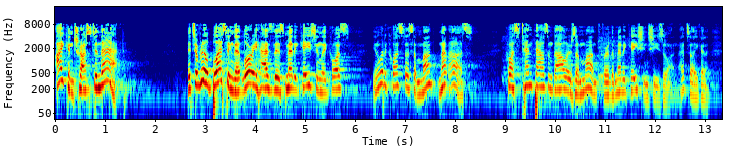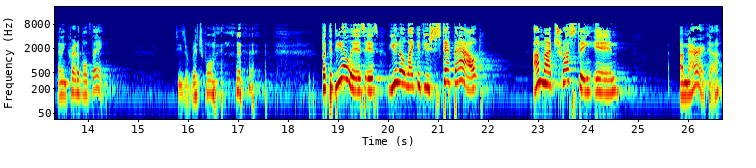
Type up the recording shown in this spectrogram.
I can trust in that. It's a real blessing that Lori has this medication that costs, you know what it costs us a month? Not us. It costs $10,000 a month for the medication she's on. That's like a, an incredible thing. She's a rich woman. but the deal is, is, you know, like if you step out, I'm not trusting in America.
